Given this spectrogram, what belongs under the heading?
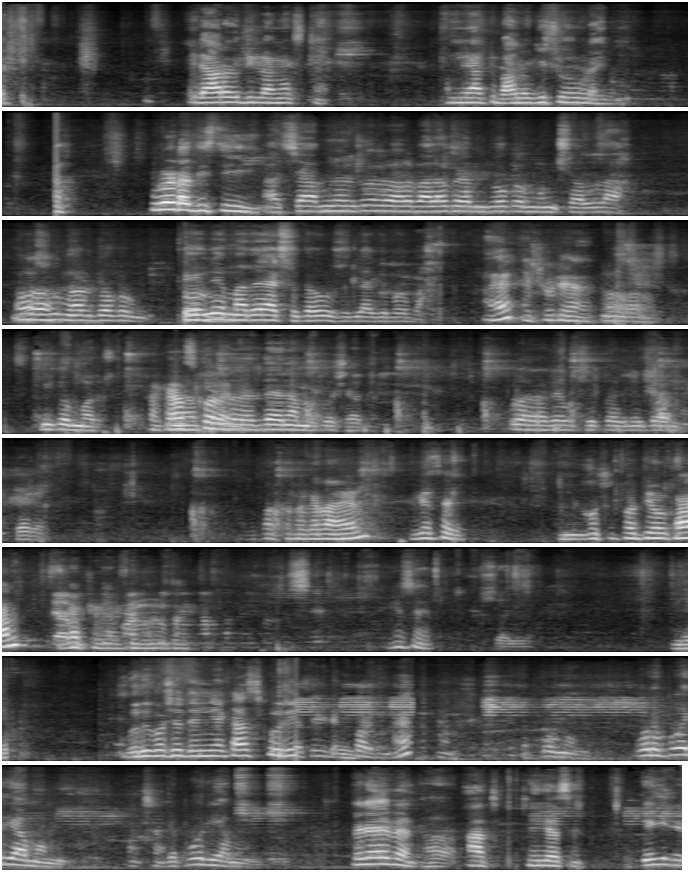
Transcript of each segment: এটা আরও দিলাম এক্সট্রা আপনি একটু ভালো কিছু উড়াইব পুরোটা দিছি। আচ্ছা আপনার ভালো- করে আমি দোয়া করব ইনশাল্লাহ। নমস্কার মার দোয়া করব। তাহলে মারে একশো টাকা ওষুধ লাগে বাবা। হ্যাঁ একশো টাকা? ও, কি করব আর? কাজ? পুরা দেন আমার পয়সা। পুরা ওষুধ পাখি দেন টাকা। পাঁচশো টাকা রাখেন ঠিক আছে? ওষুধপাতিও খান করে করে। ঠিক আছে? গরিব দিন নিয়ে কাজ করি। করবেন হ্যাঁ? আমি। আচ্ছা আমি। হ্যাঁ। আচ্ছা ঠিক আছে। কেজিটা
